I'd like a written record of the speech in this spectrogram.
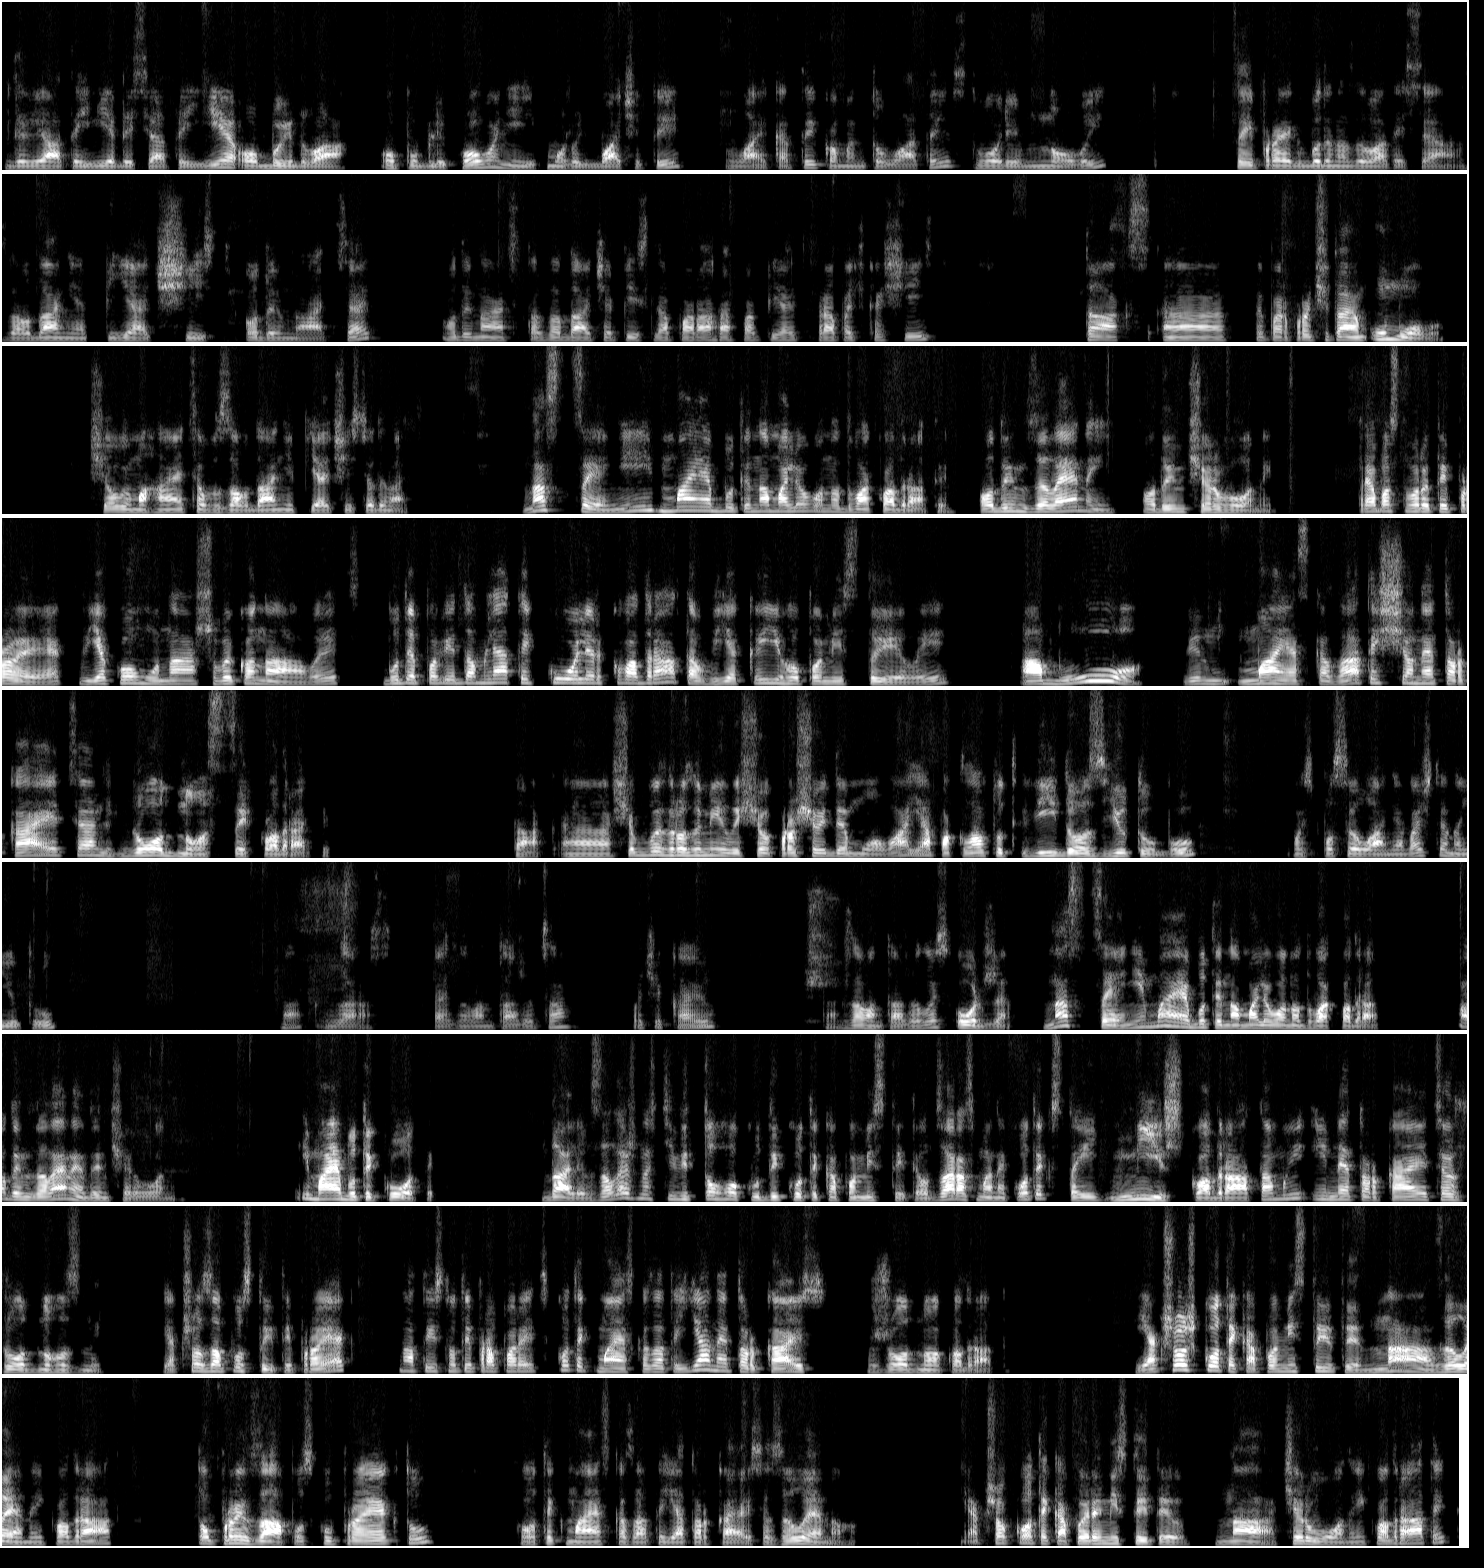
Дев'ятий є, десятий є, обидва опубліковані, їх можуть бачити лайкати, коментувати. Створюємо новий. Цей проект буде називатися Завдання 5, 6, 11. 11 задача після параграфа 5.6. Так, е, тепер прочитаємо умову, що вимагається в завданні 5, 6, 11. На сцені має бути намальовано два квадрати: один зелений, один червоний. Треба створити проект, в якому наш виконавець буде повідомляти колір квадрата, в який його помістили, або він має сказати, що не торкається жодного з цих квадратів. Так, е, щоб ви зрозуміли, що, про що йде мова, я поклав тут відео з Ютубу. Ось посилання, бачите, на YouTube. Так, зараз хай завантажиться. Почекаю. Так, завантажилось. Отже, на сцені має бути намальовано два квадрати. Один зелений, один червоний. І має бути котик. Далі, в залежності від того, куди котика помістити. От зараз в мене котик стоїть між квадратами і не торкається жодного з них. Якщо запустити проєкт, натиснути прапорець, котик має сказати: Я не торкаюсь жодного квадрату. Якщо ж котика помістити на зелений квадрат, то при запуску проєкту котик має сказати Я торкаюся зеленого. Якщо котика перемістити на червоний квадратик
